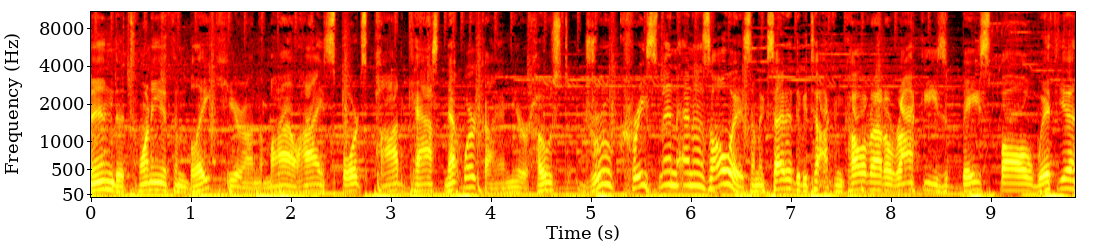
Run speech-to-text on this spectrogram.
into 20th and Blake here on the Mile High Sports Podcast Network. I am your host, Drew Creasman, and as always, I'm excited to be talking Colorado Rockies baseball with you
